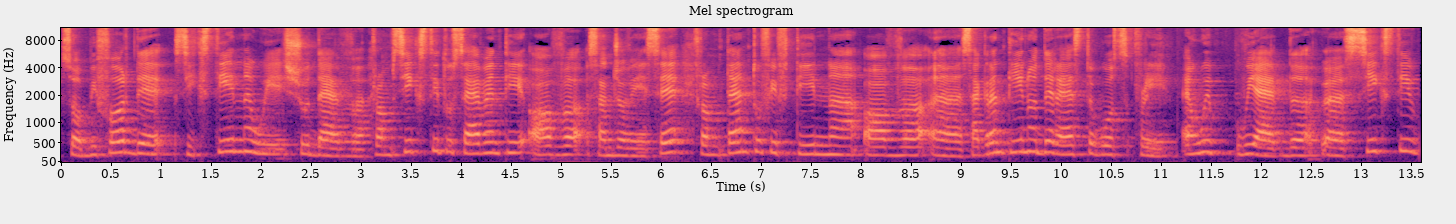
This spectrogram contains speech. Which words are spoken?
So before the 16 we should have from 60 to 70 of uh, Sangiovese, from 10 to 15 of uh, Sagrantino, the rest was free. And we we had uh, 60%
